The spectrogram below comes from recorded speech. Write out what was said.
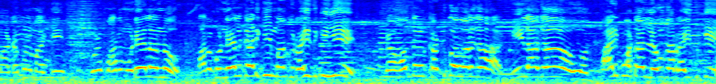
మా డబ్బులు మాకి ఇప్పుడు పదమూడేళ్ళు అన్నావు. పదకొండేళ్ళ కాడికి మాకు రైతుకి ఇయ్యి. మేము అవతల కట్టుకోవాలిగా. నీలాగా ఓ పారిపోవటాలు లేవుగా రైతుకి.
